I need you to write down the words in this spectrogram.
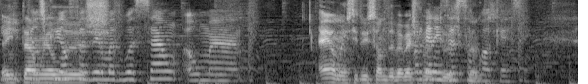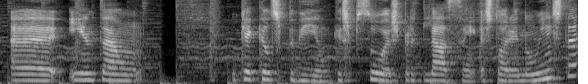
Sim, então eles queriam eles. fazer uma doação a uma É uma instituição de bebés prematuros. organização qualquer, sim. E então, o que é que eles pediam? Que as pessoas partilhassem a história no Insta.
